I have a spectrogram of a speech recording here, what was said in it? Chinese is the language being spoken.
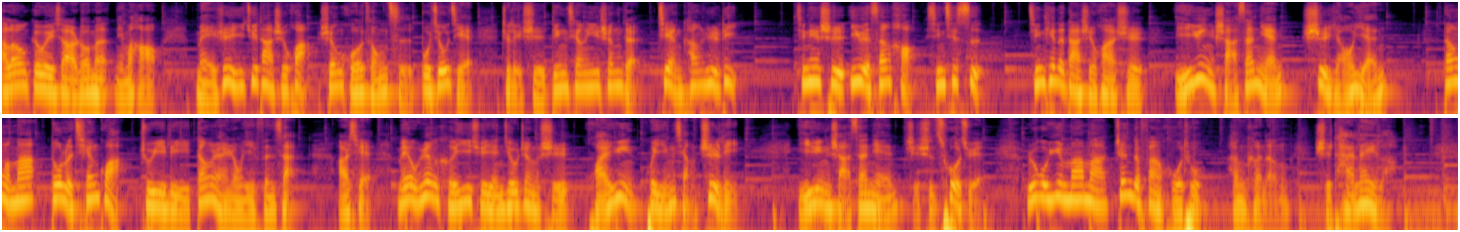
Hello，各位小耳朵们，你们好。每日一句大实话，生活从此不纠结。这里是丁香医生的健康日历。今天是一月三号，星期四。今天的大实话是：一孕傻三年是谣言。当了妈多了牵挂，注意力当然容易分散，而且没有任何医学研究证实怀孕会影响智力。一孕傻三年只是错觉。如果孕妈妈真的犯糊涂，很可能是太累了。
